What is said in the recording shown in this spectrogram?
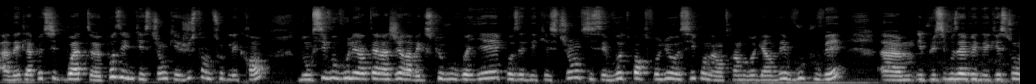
avec la petite boîte euh, Posez une question qui est juste en dessous de l'écran. Donc si vous voulez interagir avec ce que vous voyez, poser des questions, si c'est votre portfolio aussi qu'on est en train de regarder, vous pouvez. Euh, et puis si vous avez des questions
